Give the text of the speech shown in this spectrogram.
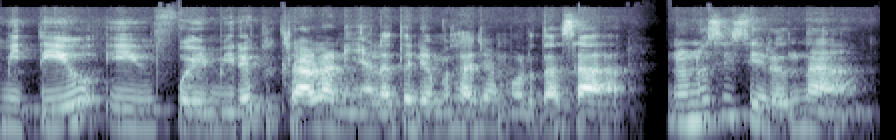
mi tío, y fue, mire, pues claro, la niña la teníamos allá amordazada. No nos hicieron nada.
